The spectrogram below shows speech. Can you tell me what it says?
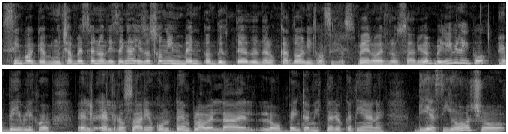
Sí, porque muchas veces nos dicen, ay, esos son inventos de ustedes, de los católicos. Así es. Pero el rosario es bíblico. Es bíblico. El, el rosario contempla, ¿verdad? El- los 20 misterios que tiene. 18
